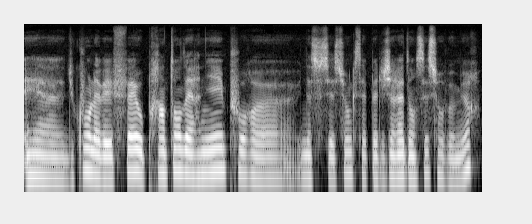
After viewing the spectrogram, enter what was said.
Et euh, du coup, on l'avait fait au printemps dernier pour euh, une association qui s'appelle J'irai danser sur vos murs.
